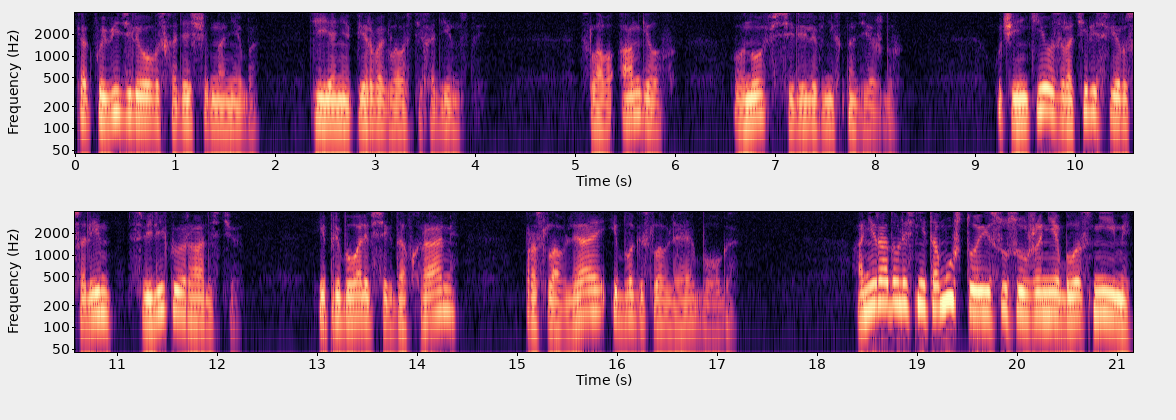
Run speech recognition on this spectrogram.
как вы видели его восходящим на небо». Деяние 1 глава стих 11. Слава ангелов вновь вселили в них надежду – ученики возвратились в Иерусалим с великой радостью и пребывали всегда в храме, прославляя и благословляя Бога. Они радовались не тому, что Иисуса уже не было с ними,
